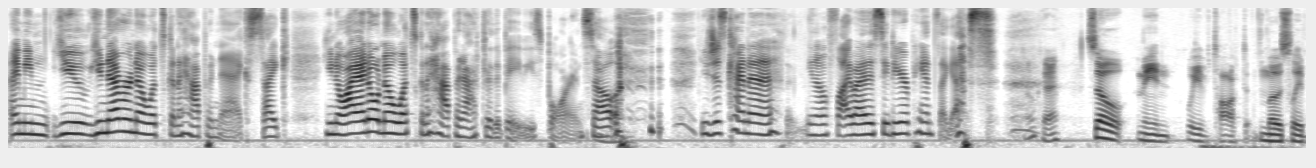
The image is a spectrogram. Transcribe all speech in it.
I mean, you you never know what's going to happen next. Like, you know, I, I don't know what's going to happen after the baby's born. So mm-hmm. you just kind of you know fly by the seat of your pants, I guess. Okay. So, I mean, we've talked mostly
